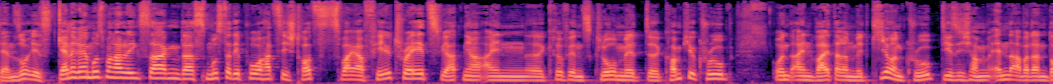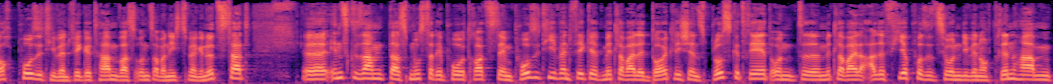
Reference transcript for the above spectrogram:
denn so ist. Generell muss man allerdings sagen, das Musterdepot hat sich trotz zweier Fehltrades, wir hatten ja einen äh, Griff ins Klo mit äh, CompuGroup und einen weiteren mit Kion Group, die sich am Ende aber dann doch positiv entwickelt haben, was uns aber nichts mehr genützt hat. Äh, insgesamt das Musterdepot trotzdem positiv entwickelt, mittlerweile deutlich ins Plus gedreht und äh, mittlerweile alle vier Positionen, die wir noch drin haben,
